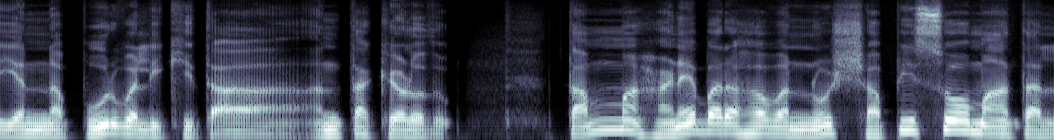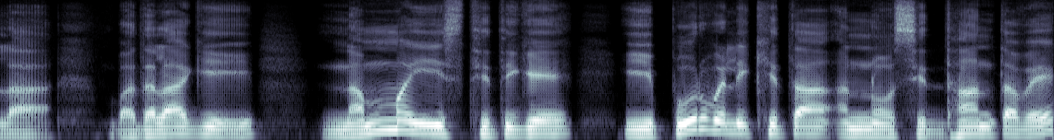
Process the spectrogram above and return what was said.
ಎನ್ನ ಪೂರ್ವಲಿಖಿತ ಅಂತ ಕೇಳೋದು. ತಮ್ಮ ಹಣೆಬರಹವನ್ನು ಶಪಿಸೋ ಮಾತಲ್ಲ. ಬದಲಾಗಿ ನಮ್ಮ ಈ ಸ್ಥಿತಿಗೆ ಈ ಪೂರ್ವಲಿಖಿತ ಅನ್ನೋ ಸಿದ್ಧಾಂತವೇ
